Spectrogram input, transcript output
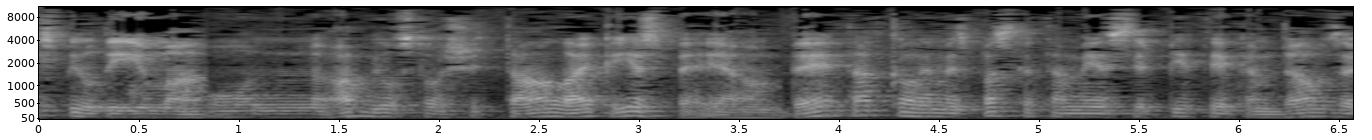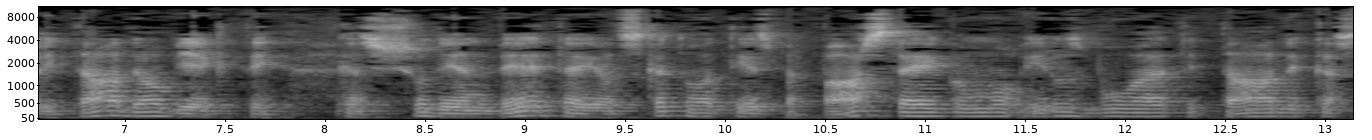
izpildījumā un atbilstoši tā laika iespējām, bet atkal, ja mēs paskatāmies, ir pietiekami daudz arī tādi objekti, kas šodien vērtējot, skatoties par pārsteigumu, ir uzbūvēti tādi, kas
